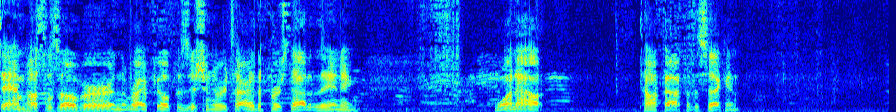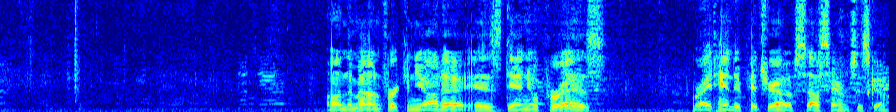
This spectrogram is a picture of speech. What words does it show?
Sam hustles over in the right field position to retire the first out of the inning. One out, top half of the second. On the mound for Cañada is Daniel Perez, right handed pitcher out of South San Francisco.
